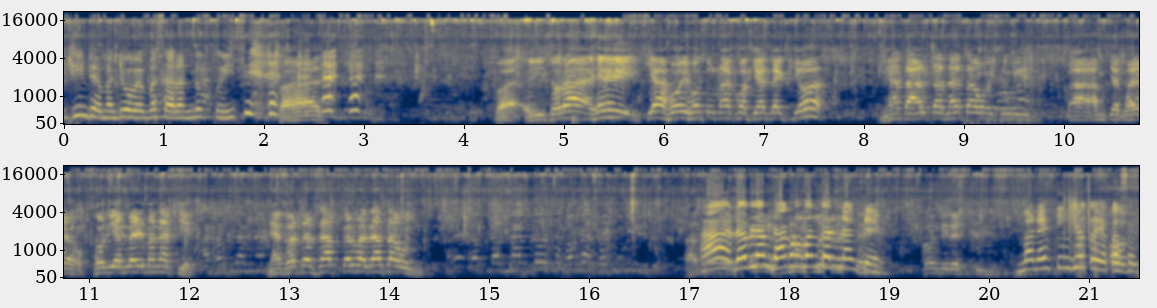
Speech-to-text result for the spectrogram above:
ઢીંઢામાં જોવે બસારાને દુખતું ઈ છે ઈ ક્યાં હોય હોતું નાખવા ક્યાં રાખ્યો ત્યાં તો હાલતા જાતા હોય તો આમ ક્યાંક ભાઈ ખોરિયાર મેડમાં નાખીએ ત્યાં ગટર સાફ કરવા જાતા હોય હા ડબલામાં ઢાંકણું બંધ કરી નાખજે. મને નેપકિન ગયો તો એક અસર.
